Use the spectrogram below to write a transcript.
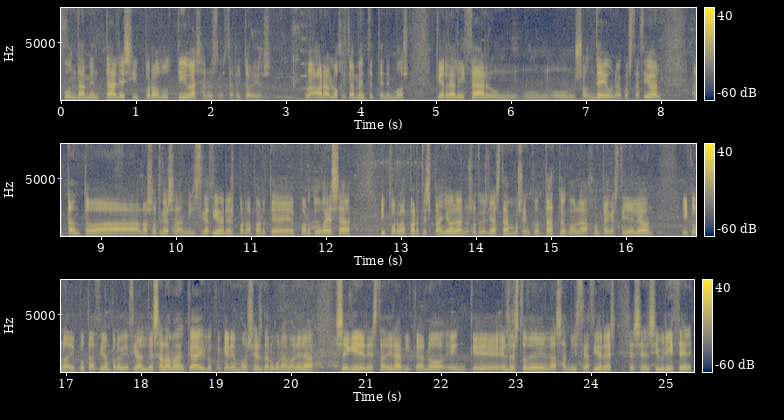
fundamentales y productivas a nuestros territorios. Ahora, lógicamente, tenemos que realizar un, sondeo, una acuestación a, tanto a las otras administraciones, por la parte portuguesa y por la parte española. Nosotros ya estamos en contacto con la Junta de Castilla y León y con la Diputación Provincial de Salamanca y lo que queremos es, de alguna manera, seguir en esta dinámica, ¿no? en que el resto de las administraciones se sensibilicen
